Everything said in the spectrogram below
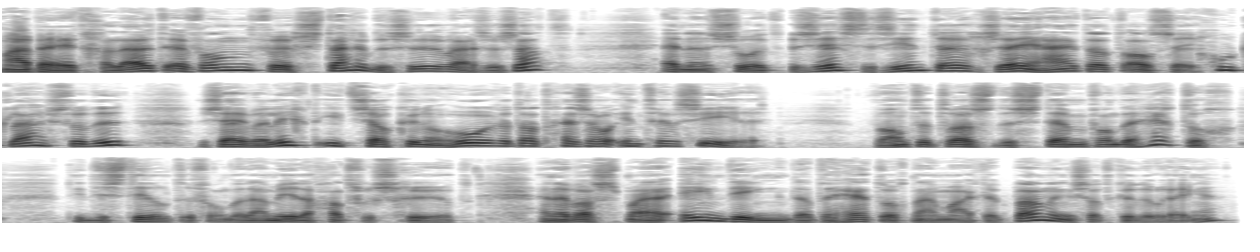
Maar bij het geluid ervan verstarde ze waar ze zat, en een soort zesde zintuig zei haar dat als zij goed luisterde, zij wellicht iets zou kunnen horen dat haar zou interesseren want het was de stem van de hertog die de stilte van de namiddag had verscheurd. En er was maar één ding dat de hertog naar Market Plannings had kunnen brengen,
